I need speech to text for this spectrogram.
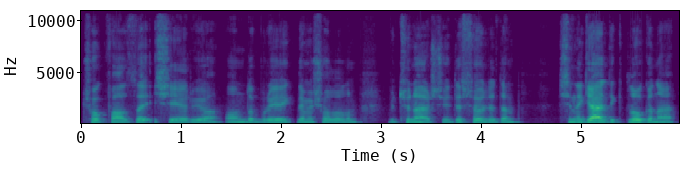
çok fazla işe yarıyor. Onu da buraya eklemiş olalım. Bütün her şeyi de söyledim. Şimdi geldik Logan'a.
